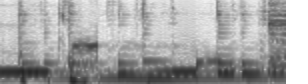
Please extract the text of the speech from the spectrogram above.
Música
